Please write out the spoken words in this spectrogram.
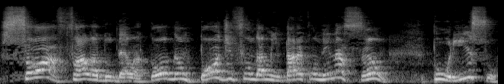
Só a fala do delator não pode fundamentar a condenação. Por isso,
